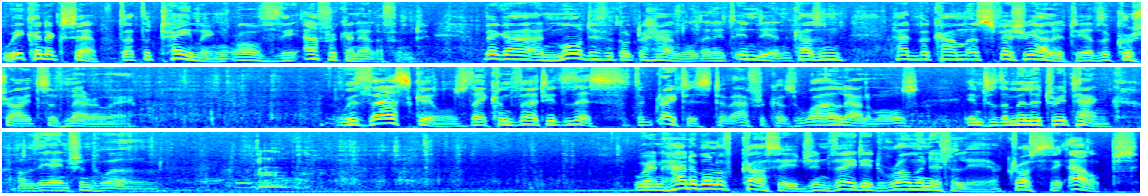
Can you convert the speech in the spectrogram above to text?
We can accept that the taming of the African elephant, bigger and more difficult to handle than its Indian cousin, had become a speciality of the Kushites of Meroe. With their skills, they converted this, the greatest of Africa's wild animals, into the military tank of the ancient world. When Hannibal of Carthage invaded Roman Italy across the Alps,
